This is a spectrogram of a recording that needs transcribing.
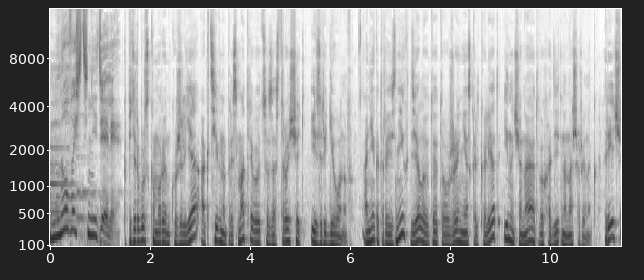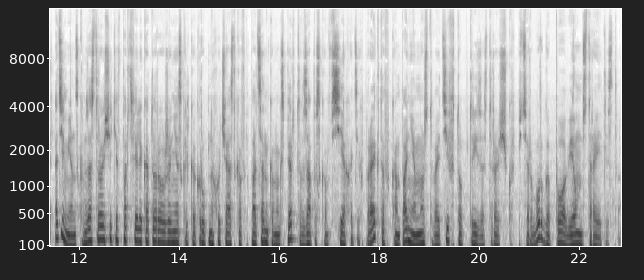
Новость недели. К петербургскому рынку жилья активно присматриваются застройщики из регионов. А некоторые из них делают это уже несколько лет и начинают выходить на наш рынок. Речь о тюменском застройщике, в портфеле которого уже несколько крупных участков. По оценкам экспертов, запуском всех этих проектов компания может войти в топ-3 застройщиков Петербурга по объемам строительства.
